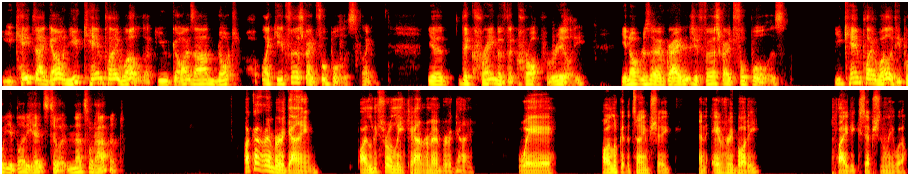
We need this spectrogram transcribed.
you keep that going, you can play well. Like you guys are not like your first grade footballers. Like you're the cream of the crop, really. You're not reserve graders, you're first grade footballers. You can play well if you put your bloody heads to it. And that's what happened. I can't remember a game. I literally can't remember a game where I look at the team sheet and everybody played exceptionally well.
